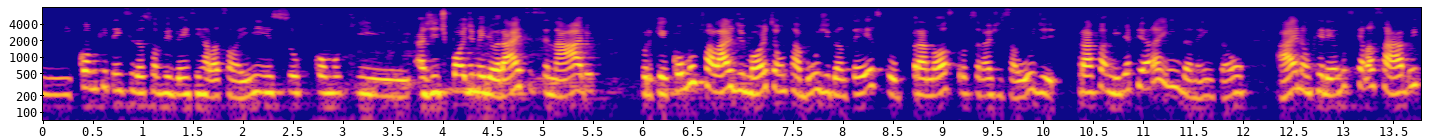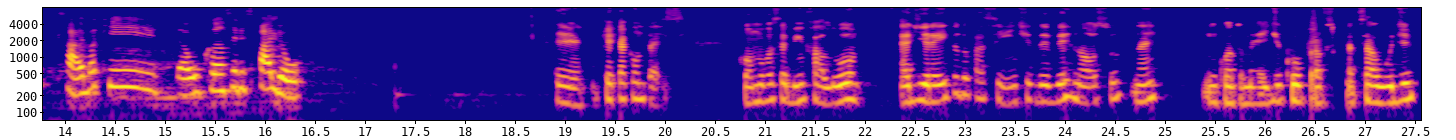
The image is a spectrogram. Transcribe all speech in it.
E como que tem sido a sua vivência em relação a isso? Como que a gente pode melhorar esse cenário? Porque como falar de morte é um tabu gigantesco para nós profissionais de saúde, para a família é pior ainda, né? Então, ai, não queremos que ela sabe, saiba que o câncer espalhou. É, o que que acontece? Como você bem falou, é direito do paciente, dever nosso, né, enquanto médico, profissional de saúde,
